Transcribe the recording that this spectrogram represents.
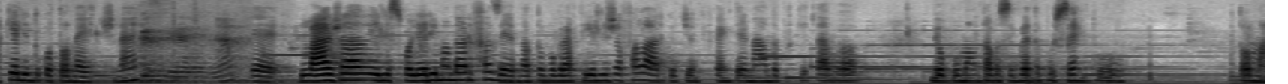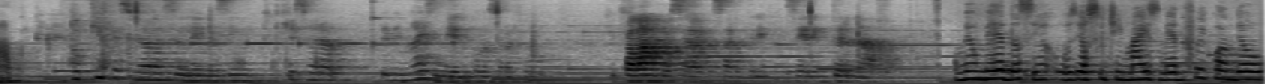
aquele do cotonete, né? PCR, né? É, lá já eles escolheram e mandaram fazer. Na tomografia eles já falaram que eu tinha que ficar internada porque tava, meu pulmão estava 50% tomado. Do que, que a senhora se lembra, assim, do que, que a senhora teve mais medo quando a senhora falou? Que falaram para a senhora que a senhora teria que ser internada? O meu medo, assim, eu senti mais medo foi quando eu,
